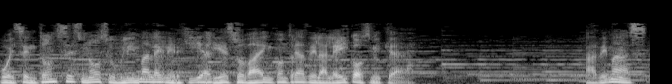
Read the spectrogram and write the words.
pues entonces no sublima la energía y eso va en contra de la ley cósmica. Además,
